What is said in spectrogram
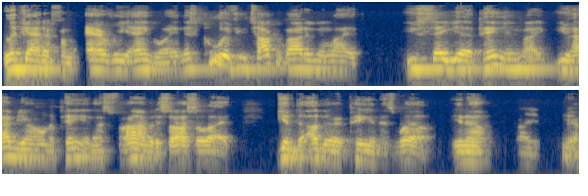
look at it from every angle. And it's cool if you talk about it and like you say your opinion, like you have your own opinion, that's fine. But it's also like give the other opinion as well, you know? Right. Yeah.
